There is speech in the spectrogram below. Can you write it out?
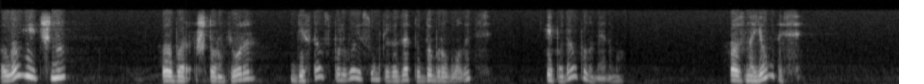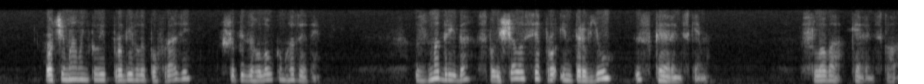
Логічно. Оберштормфюрер дістав з польової сумки газету Доброволець і подав полоненому. Ознайомтесь. Очі маменькові пробігли по фразі, що під заголовком газети. З Мадріда сповіщалося про інтерв'ю з Керенським. Слова Керенського.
